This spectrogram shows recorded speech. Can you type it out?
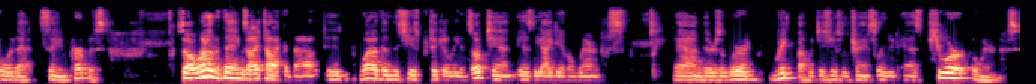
for that same purpose. So one of the things I talk about, is, one of them that's used particularly in Dzogchen, is the idea of awareness. And there's a word, rigpa, which is usually translated as pure awareness.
